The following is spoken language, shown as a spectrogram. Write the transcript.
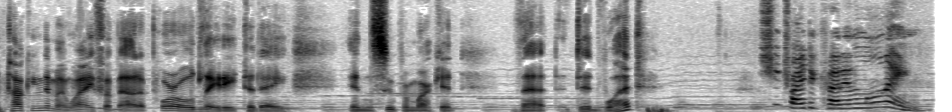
I'm talking to my wife about a poor old lady today in the supermarket that did what? She tried to cut in line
